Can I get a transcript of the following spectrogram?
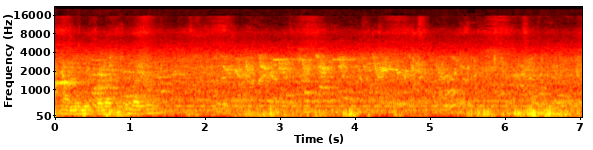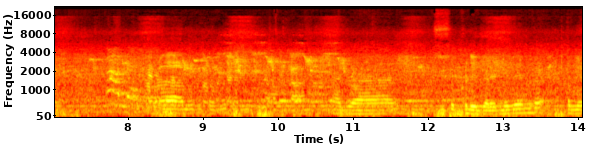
નાની તરફ છે બાજુ આજે આ સુખડી કરે એટલે કે તમે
